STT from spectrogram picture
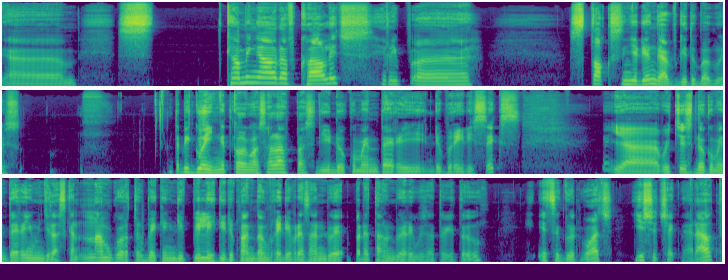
Um, coming out of college, uh, stocksnya dia nggak begitu bagus tapi gue inget kalau nggak salah pas di dokumenter The Brady Six ya which is dokumenter yang menjelaskan 6 quarterback yang dipilih di depan Tom Brady pada tahun, pada tahun 2001 itu it's a good watch you should check that out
